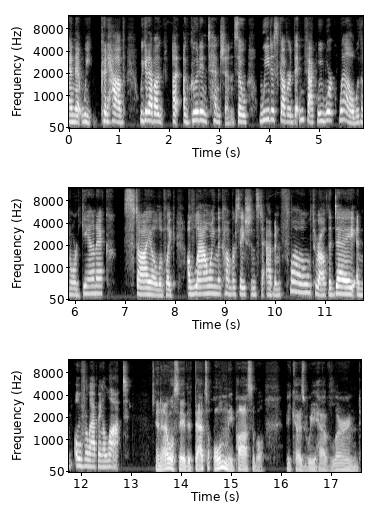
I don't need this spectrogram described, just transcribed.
and that we could have we could have a, a, a good intention so we discovered that in fact we work well with an organic style of like allowing the conversations to ebb and flow throughout the day and overlapping a lot And I will say that that's only possible because we have learned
